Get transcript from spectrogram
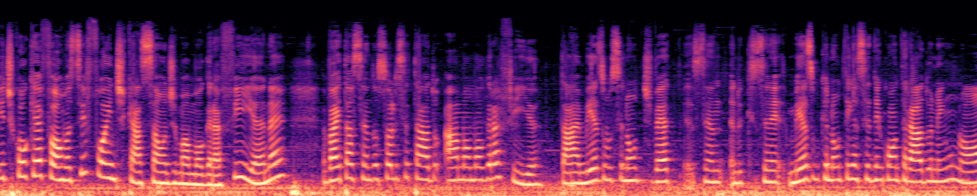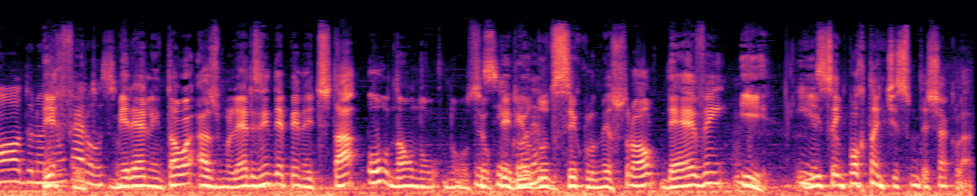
e de qualquer forma, se for indicação de mamografia, né, vai estar tá sendo solicitado a mamografia, tá? Mesmo se não tiver, mesmo que não tenha sido encontrado nenhum nódulo, Perfeito. nenhum caroço. Mirelle, então as mulheres independentes está ou não no, no seu período né? do ciclo menstrual devem ir. E isso é importantíssimo deixar claro.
